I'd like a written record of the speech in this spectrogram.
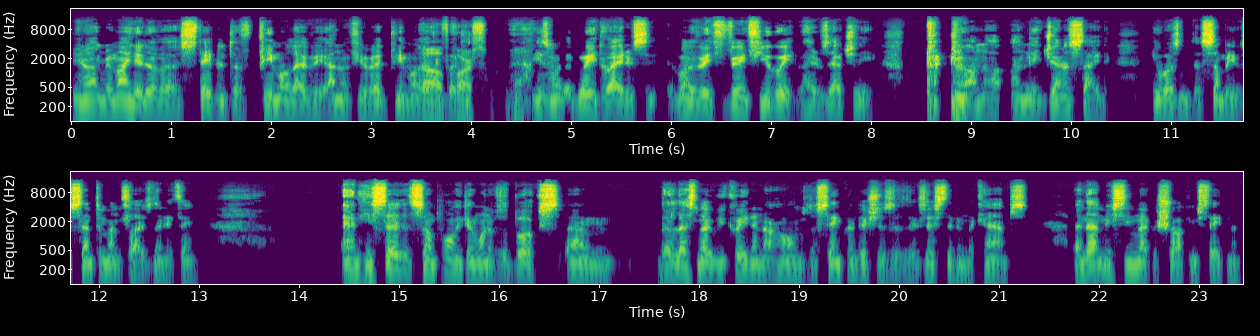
You know, I'm reminded of a statement of Primo Levi. I don't know if you read Primo Levi. Oh, of course. Yeah. He's one of the great writers, one of the very, very few great writers, actually, on, the, on the genocide. He wasn't somebody who sentimentalized anything. And he said at some point in one of his books um, that let's not recreate in our homes the same conditions as existed in the camps. And that may seem like a shocking statement,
